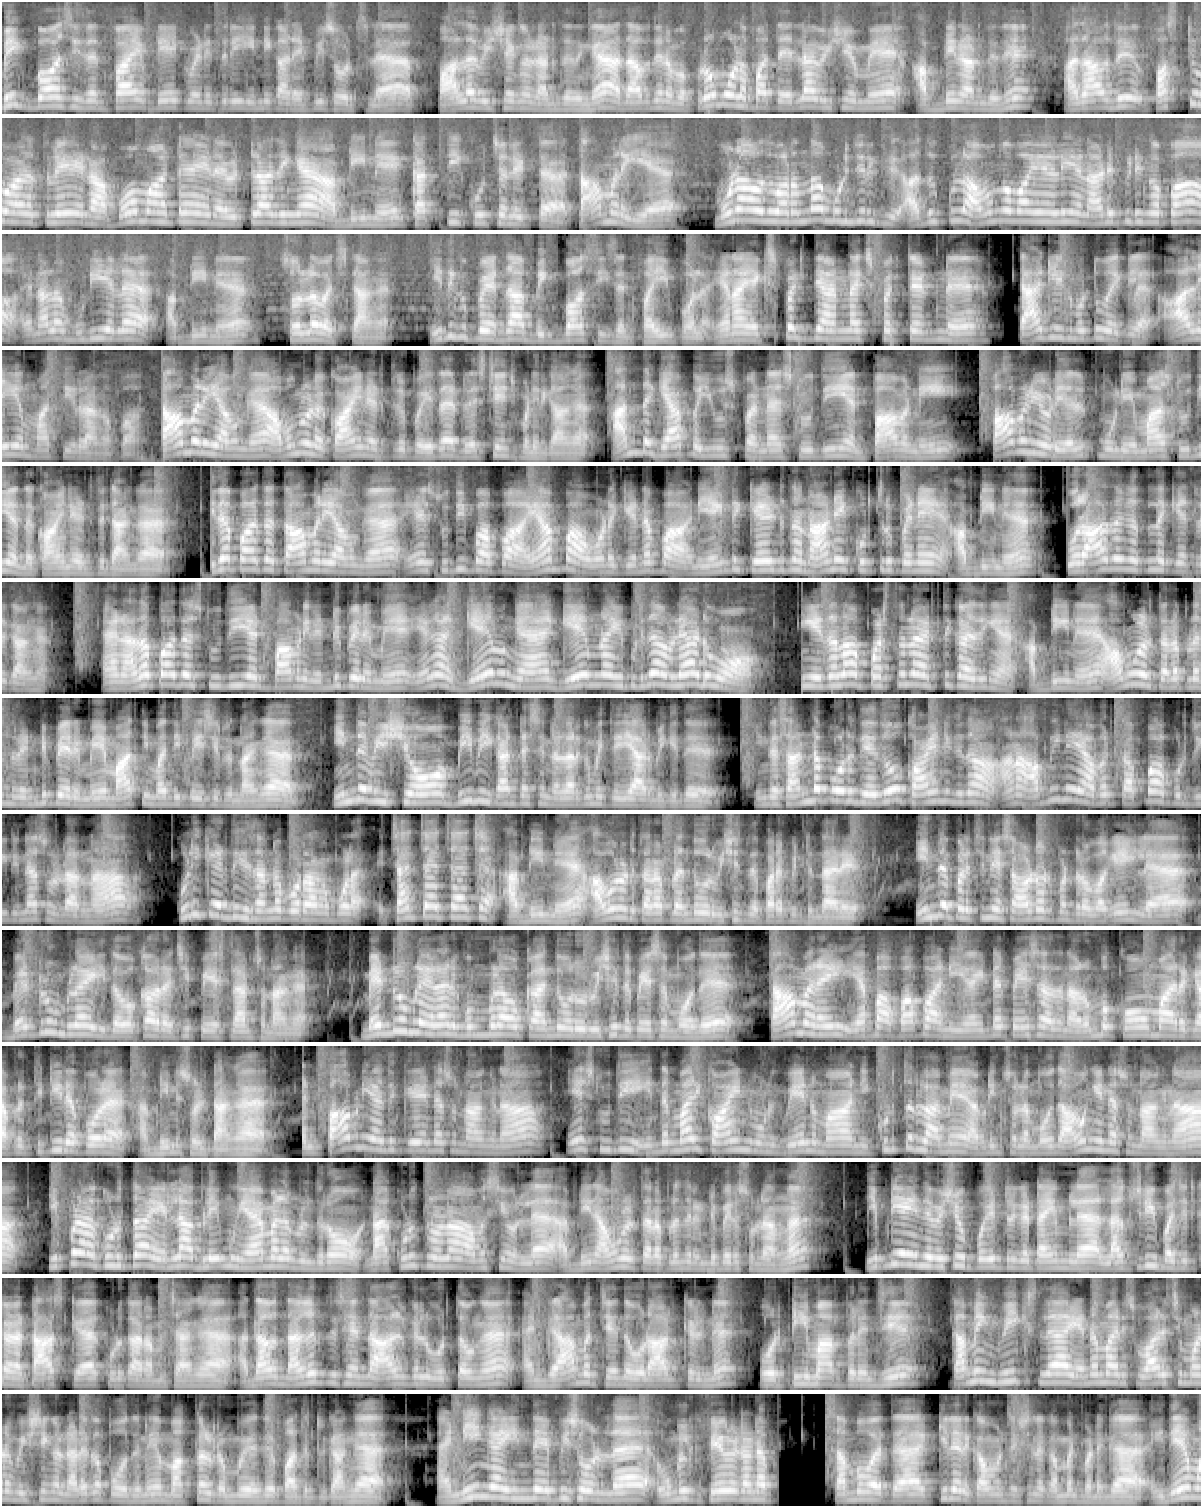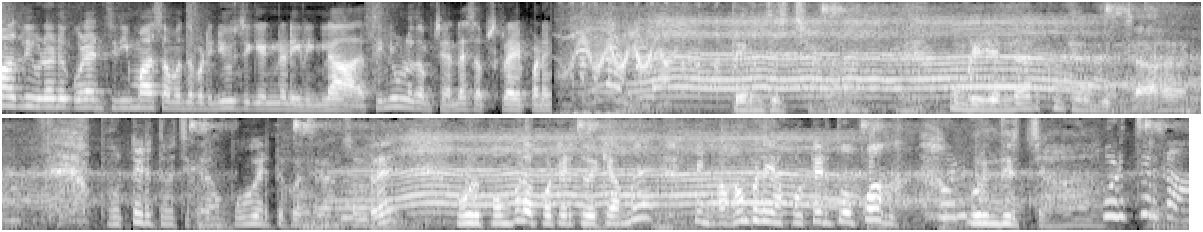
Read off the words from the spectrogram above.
Bigg Boss season five day twenty three இன்றைக்கான எபிசோட்ஸில் பல விஷயங்கள் நடந்ததுங்க. அதாவது நம்ம ப்ரோமோவில் பார்த்த எல்லா விஷயமே அப்படி நடந்தது. அதாவது ஃபஸ்ட்டு வாரத்திலே நான் போக மாட்டேன் என்னை விட்டுறாதீங்க அப்படின்னு கத்தி கூச்சலிட்ட தாமரையை மூணாவது வாரம் தான் முடிஞ்சிருக்கு. அதுக்குள்ளே அவங்க வாயாலே என்னை அனுப்பிடுங்கப்பா என்னால் முடியலை அப்படின்னு சொல்ல வச்சுட்டாங்க. இதுக்கு பேர் தான் பிக் பாஸ் சீசன் ஃபைவ் போல. ஏன்னா எக்ஸ்பெக்ட் அன்எக்ஸ்பெக்டட்னு டேக்லைன் மட்டும் வைக்கல. ஆளையே மாத்திடுறாங்கப்பா. தாமரை அவங்க அவங்களோட காயின் எடுத்துட்டு போய் தான் ட்ரெஸ் சேஞ்ச் பண்ணியிருக்காங்க. அந்த கேப்பை யூஸ் பண்ண ஸ்ருதி அண்ட் பாவனி பாவனியோட ஹெல்ப் மூலியமா ஸ்ருதி அந்த காயினை எடுத்துட்டாங்க. இதை பார்த்த தாமரை அவங்க ஏ சுதி பாப்பா ஏன்பா உனக்கு என்னப்பா? நீ என்கிட்ட கேட்டு தான் நானே கொடுத்துருப்பேனே அப்படின்னு ஒரு ஆதங்கத்தில் கேட்டிருக்காங்க. அண்ட் அதை பார்த்த ஸ்ருதி அண்ட் பாமணி ரெண்டு பேருமே ஏங்க கேமுங்க கேம்னா இப்படி தான் விளையாடுவோம். நீங்கள் இதெல்லாம் பர்சனலாக எடுத்துக்காதீங்க அப்படின்னு அவங்களோட தரப்புல இருந்து ரெண்டு பேருமே மாற்றி மாற்றி பேசிட்டு இருந்தாங்க. இந்த விஷயம் பிபி கான்டெஸ்ட் எல்லாருக்குமே தெரிய ஆரம்பிக்குது. இந்த சண்டை போடுறது ஏதோ காயினுக்கு தான். ஆனால் அபிநய் அவர் தப்பாக புரிஞ்சுக்கிட்டு என்ன சொல்கிறாருன்னா குளிக்கிறதுக்கு சண்டை போடுறாங்க போல. சாச்சா சாச்சா அப்படின்னு அவரோட தரப்புல இருந்து ஒரு விஷயத்தை பரப்பிட்டு இருந்தாரு. இந்த பிரச்சனையை சார்ட் அவுட் பண்ணுற வகையில் பெட்ரூமில் இதை உட்கார வச்சு பேசலாம்னு சொன்னாங்க. பெட்ரூமில் எல்லோரும் கும்பலாக உட்காந்து ஒரு ஒரு விஷயத்தை பேசும்போது தாமரை ஏப்பா பாப்பா நீ என்கிட்ட பேசாத நான் ரொம்ப கோவமாக இருக்கேன் அப்புறம் திட்டிட போகிறேன் அப்படின்னு சொல்லிட்டாங்க. அண்ட் பாவனி அதுக்கு என்ன சொன்னாங்கன்னா ஏ ஸ்ருதி இந்த மாதிரி காயின் உனக்கு வேணுமா? நீ கொடுத்துடலாமே அப்படின்னு சொல்லும் போது அவங்க என்ன சொன்னாங்கன்னா இப்போ நான் கொடுத்தா எல்லா பிளேமும் ஏன் மேலே விழுந்துரும். நான் கொடுக்கணும்னா அவசியம் இல்லை அப்படின்னு அவங்களோட தரப்புலேருந்து ரெண்டு பேரும் சொன்னாங்க. இப்படியே இந்த விஷயம் போயிட்டு இருக்க டைம்ல லக்ஸுரி பட்ஜெட்கான டாஸ்க்கை கொடுக்க ஆரம்பிச்சாங்க. அதாவது நகரத்தை சேர்ந்த ஆட்கள் ஒருத்தவங்க அண்ட் கிராமத்தை சேர்ந்த ஒரு ஆட்கள்னு ஒரு டீமா பிரிஞ்சு கம்மிங் வீக்ஸ்ல என்ன மாதிரி சுவாரஸ்யமான விஷயங்கள் நடக்க போகுதுன்னு மக்கள் ரொம்ப எதிர்பார்த்துட்டு இருக்காங்க அண்ட் நீங்க இந்த எபிசோட்ல உங்களுக்கு ஃபேவரட்டான சம்பவத்தை கீழே கமெண்ட் செக்ஷனில் கமெண்ட் பண்ணுங்க. இதே மாதிரி உடனுக்குடன் சினிமா சம்மந்தப்பட்ட நியூஸ் கேட்க நினைக்கிறீங்களா சினி உலகம் சேனல் சப்ஸ்கிரைப் பண்ணுங்க. தெரிஞ்சிருச்சா? உங்க எல்லாருக்கும் தெரிஞ்சிருச்சா? பொட்டு எடுத்து வச்சுக்கிறான் பூ எடுத்து வச்சுக்கிறான்னு சொல்றேன். ஒரு பொம்பளை பொட்டு எடுத்து வைக்காம பின் ஆம்பளையா பொட்டு எடுத்து வைப்பான். புரிஞ்சிருச்சா? பிடிச்சிருக்கா?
